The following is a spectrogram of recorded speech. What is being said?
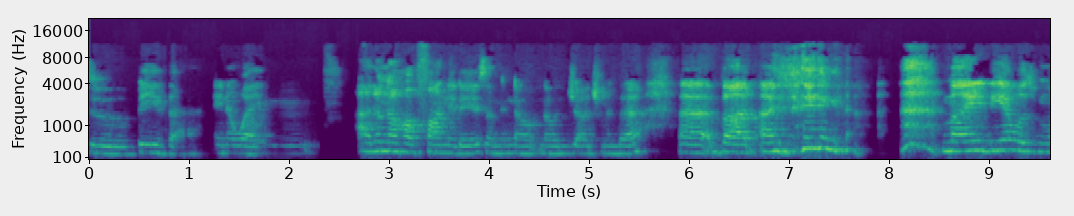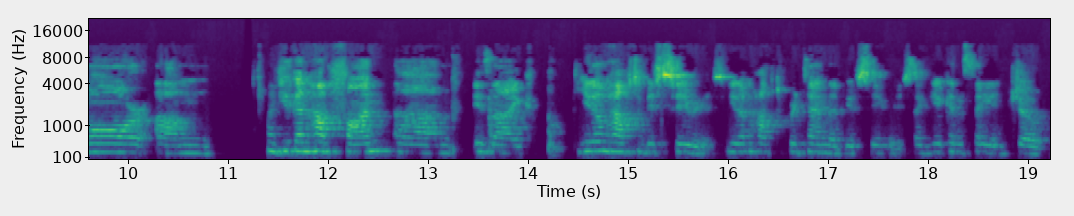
to be there in a way. Mm, I don't know how fun it is. I mean, no no judgment there, uh, but I think my idea was more um, you can have fun. Um, is like you don't have to be serious. You don't have to pretend that you're serious. Like you can say a joke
